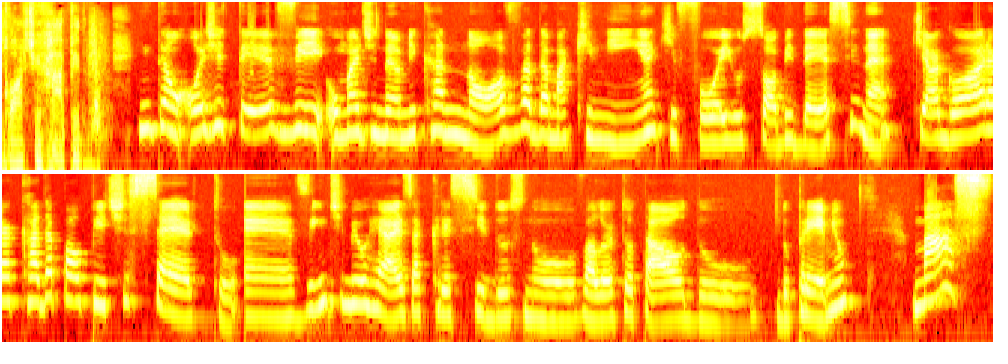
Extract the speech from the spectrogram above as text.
Corte rápido. Então, hoje teve uma dinâmica nova da maquininha, que foi o sobe e desce, né? Que agora cada palpite certo é 20 mil reais acrescidos no valor total do, do prêmio. Mas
